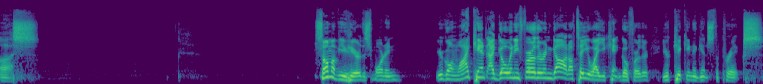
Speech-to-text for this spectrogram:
us. Some of you here this morning, you're going, Why can't I go any further in God? I'll tell you why you can't go further. You're kicking against the pricks.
